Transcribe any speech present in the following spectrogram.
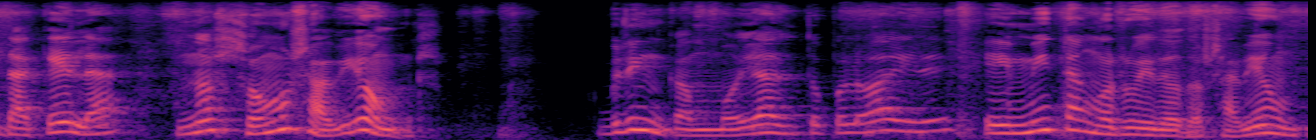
Daquela, nós somos avións brincan moi alto polo aire e imitan o ruido dos avións.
